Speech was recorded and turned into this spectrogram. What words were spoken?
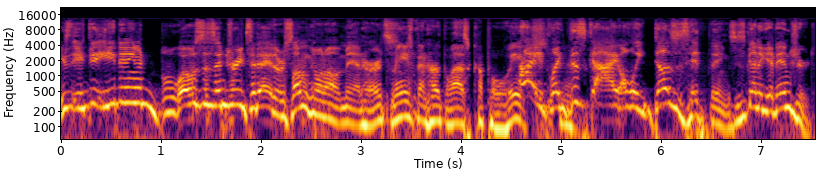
He's, he, he didn't even. What was his injury today? There was something going on with Manhertz. I mean, he's been hurt the last couple of weeks. Right, like this guy, all he does is hit things. He's going to get injured.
